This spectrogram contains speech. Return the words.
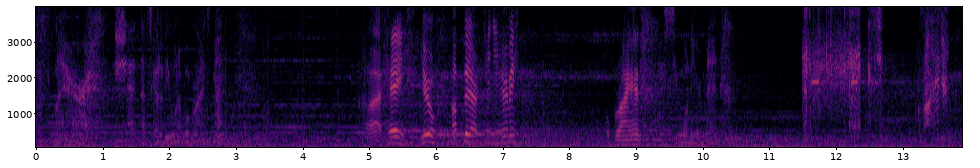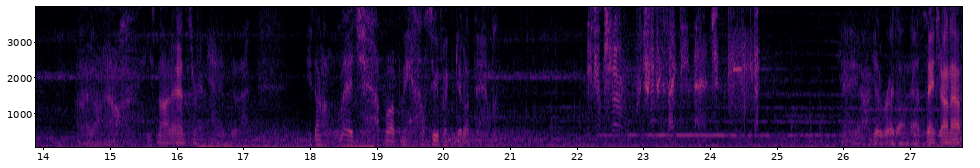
Flare. Shit, that's gotta be one of O'Brien's men. Uh, hey, you, up there, can you hear me? O'Brien, I see one of your men. Is he Clive? I don't know. He's not answering, and, uh, he's on a ledge above me. I'll see if I can get up to him. If you can, retrieve his ID badge. Yeah, yeah, I'll get right on that. St. John out.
